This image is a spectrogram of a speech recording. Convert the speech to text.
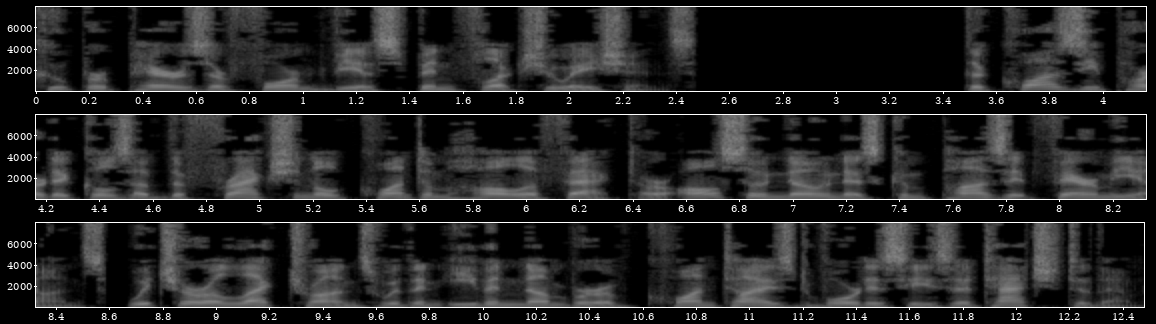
Cooper pairs are formed via spin fluctuations. The quasiparticles of the fractional quantum Hall effect are also known as composite fermions, which are electrons with an even number of quantized vortices attached to them.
